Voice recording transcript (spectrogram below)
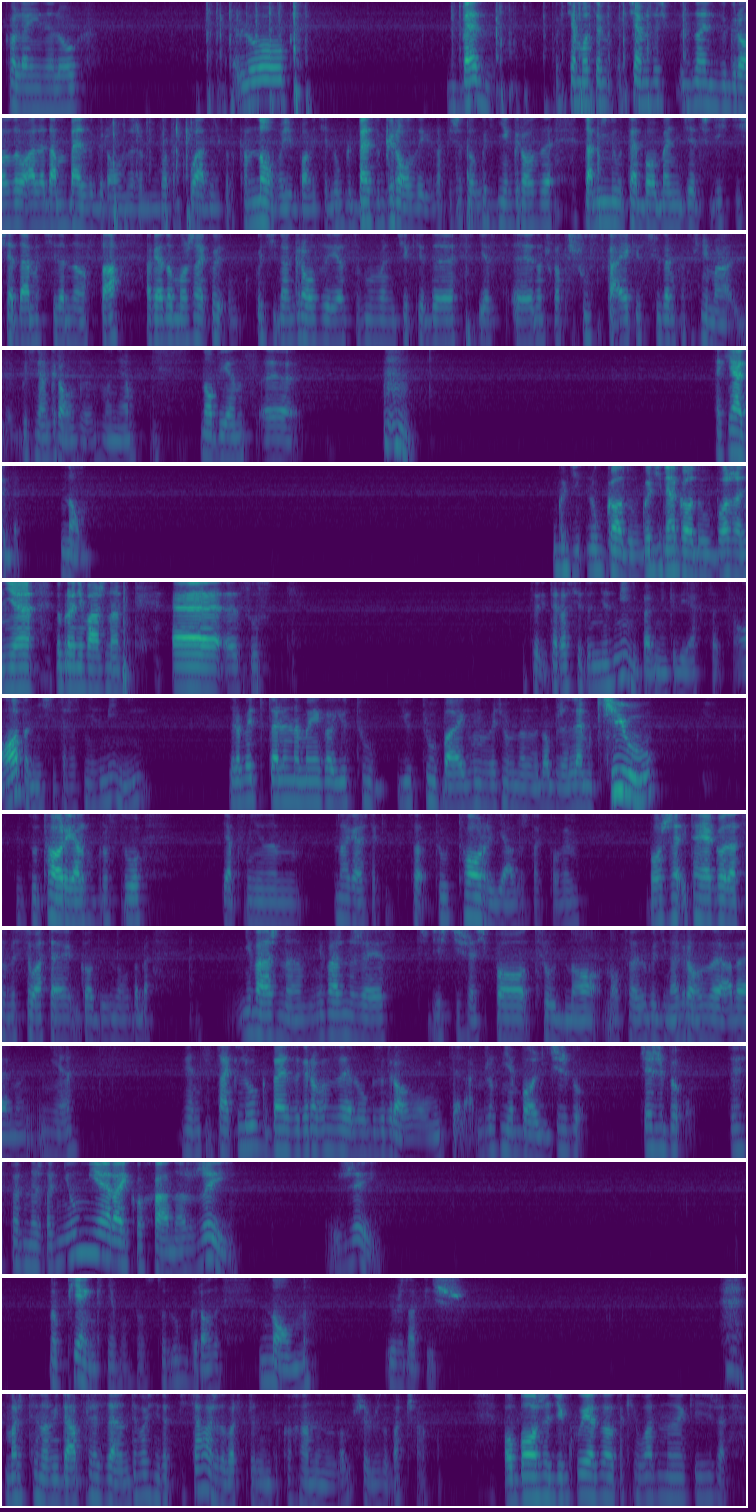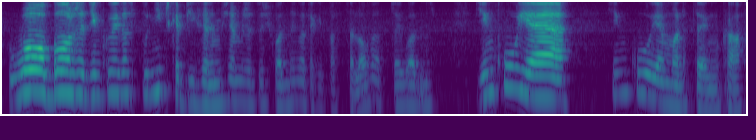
Kolejny look. Look. Bez. Chciałem o tym. Chciałem coś znaleźć z grozą, ale dam bez grozy, żeby było tak ładnie, żeby taka nowość była, wiecie, look bez grozy. Zapiszę to o godzinie grozy za minutę, bo będzie 37, 17. A wiadomo, że jako godzina grozy jest w momencie, kiedy jest y, na przykład szóstka, a jak jest siódemka, to już nie ma godzina grozy, no nie? No więc. Y, tak jakby. No. Godzi lub godów, godzina godów, Boże, nie. Dobra, nieważne. Eee, sus. To, teraz się to nie zmieni pewnie, kiedy ja chcę. Co? Pewnie się teraz nie zmieni. Zrobię tutorial na mojego YouTube, YouTube'a, jak wymówić mu nazwę dobrze, LemQ. To jest tutorial, po prostu ja powinienem nagrać taki tuto- tutorial, że tak powiem. Boże, i ta Jagoda, co wysyła te gody znowu, dobra. Nieważne, nieważne, że jest 36 po, trudno, no to jest godzina grozy, ale no nie. Więc tak, luk bez grozy, luk z grozą i tyle. Brzuch mnie boli, czyżby, czyżby, to jest pewne, że tak, nie umieraj kochana, żyj. Żyj. No pięknie po prostu, luk grozy. Nom. Już zapisz. Martyna mi dała prezenty. Właśnie to pisała, że zobacz prezenty, kochany. No dobrze, już zobaczę. O Boże, dziękuję za takie ładne jakieś rzeczy. Ło Boże, dziękuję za spódniczkę Pixel. Myślałem, że coś ładnego, takie pastelowe, a tutaj ładne. Dziękuję! Dziękuję, Martynka.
